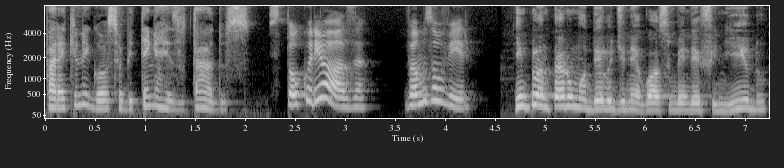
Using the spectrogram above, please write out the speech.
para que o negócio obtenha resultados? Estou curiosa. Vamos ouvir. Implantar um modelo de negócio bem definido,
